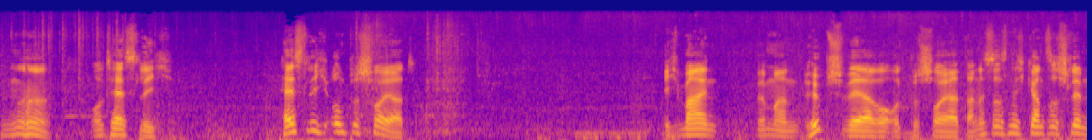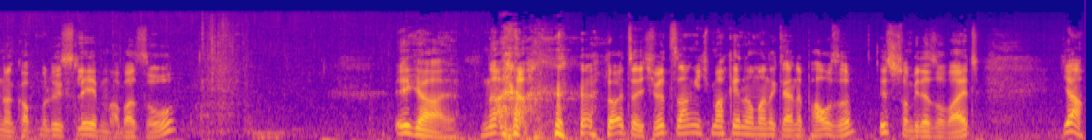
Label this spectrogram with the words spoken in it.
Und hässlich. Hässlich und bescheuert. Ich meine, wenn man hübsch wäre und bescheuert, dann ist das nicht ganz so schlimm, dann kommt man durchs Leben. Aber so? Egal. Naja, Leute, ich würde sagen, ich mache hier nochmal eine kleine Pause. Ist schon wieder soweit. Ja,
